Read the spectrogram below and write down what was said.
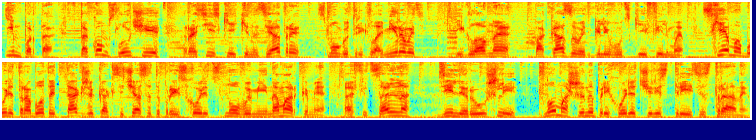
импорта. В таком случае российские кинотеатры смогут рекламировать и, главное, показывать голливудские фильмы. Схема будет работать так же, как сейчас это происходит с новыми иномарками. Официально дилеры ушли, но машины приходят через третьи страны.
